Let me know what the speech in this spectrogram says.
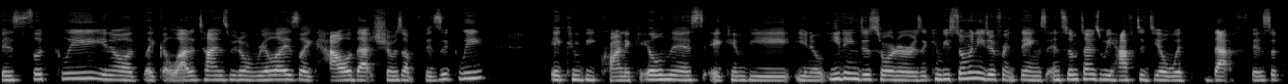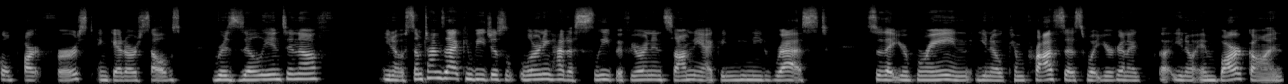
physically, you know, like a lot of times we don't realize like how that shows up physically. It can be chronic illness it can be you know eating disorders it can be so many different things and sometimes we have to deal with that physical part first and get ourselves resilient enough. You know sometimes that can be just learning how to sleep. If you're an insomniac and you need rest so that your brain you know can process what you're going to uh, you know embark on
